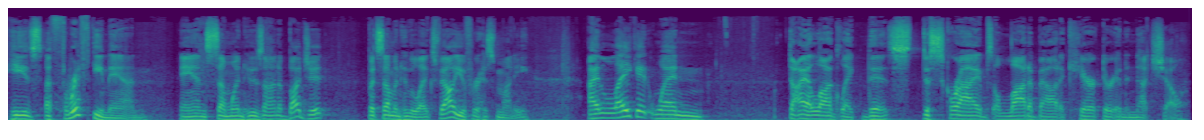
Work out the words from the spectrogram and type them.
he's a thrifty man and someone who's on a budget, but someone who likes value for his money. I like it when dialogue like this describes a lot about a character in a nutshell,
